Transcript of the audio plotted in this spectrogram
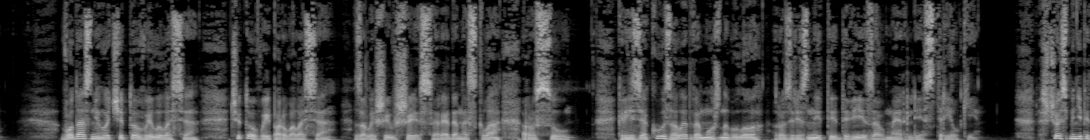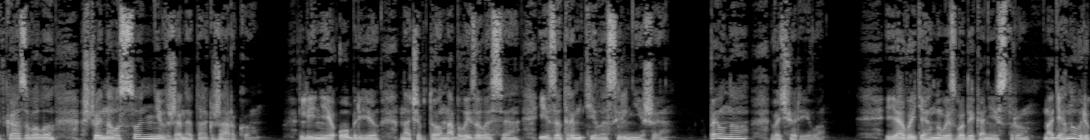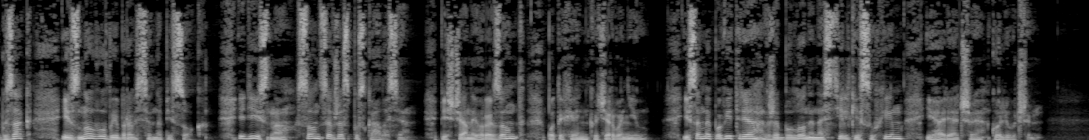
Вода з нього чи то вилилася, чи то випарувалася, залишивши середини скла росу, крізь яку заледве можна було розрізнити дві завмерлі стрілки. Щось мені підказувало, що й на осонні вже не так жарко. Лінія обрію начебто наблизилася і затремтіла сильніше. Певно, вечоріло. Я витягнув із води каністру, надягнув рюкзак і знову вибрався на пісок. І дійсно, сонце вже спускалося. Піщаний горизонт потихеньку червонів, і саме повітря вже було не настільки сухим і гаряче колючим.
